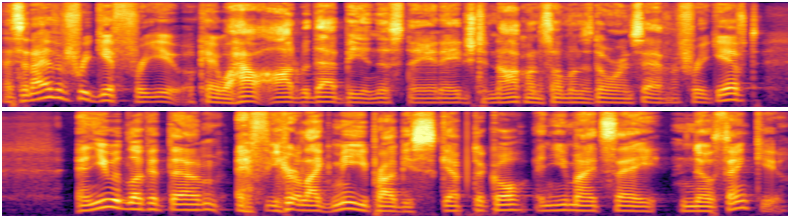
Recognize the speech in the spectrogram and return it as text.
I said, I have a free gift for you. Okay, well, how odd would that be in this day and age to knock on someone's door and say, I have a free gift? And you would look at them, if you're like me, you'd probably be skeptical and you might say, No, thank you.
